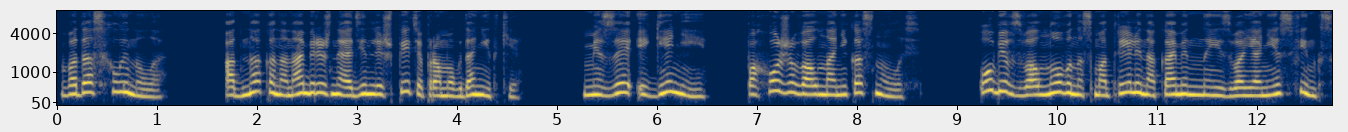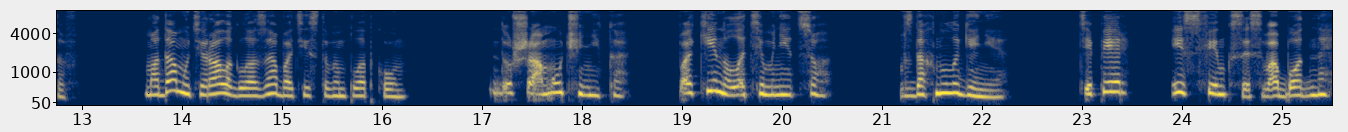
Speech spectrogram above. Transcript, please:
Вода схлынула. Однако на набережной один лишь Петя промок до нитки. Мизе и гении, похоже, волна не коснулась. Обе взволнованно смотрели на каменные изваяния сфинксов. Мадам утирала глаза батистовым платком. «Душа мученика покинула темницу», — вздохнула гения. «Теперь и сфинксы свободны».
